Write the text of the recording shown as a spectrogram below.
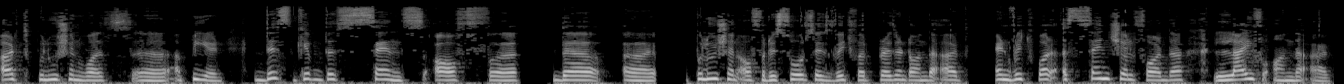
earth pollution was uh, appeared. This gave the sense of uh, the uh, pollution of resources which were present on the earth and which were essential for the life on the earth.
